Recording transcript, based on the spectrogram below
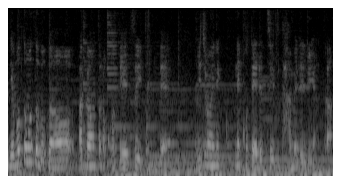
でもともと僕のアカウントの固定ツイートって一番にね固定でツイートってはめれるやんか。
